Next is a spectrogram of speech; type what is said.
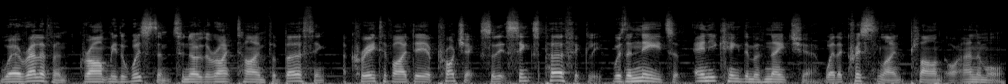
Where relevant, grant me the wisdom to know the right time for birthing a creative idea project so that it syncs perfectly with the needs of any kingdom of nature, whether crystalline, plant, or animal.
